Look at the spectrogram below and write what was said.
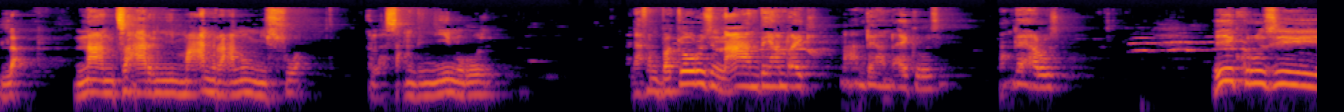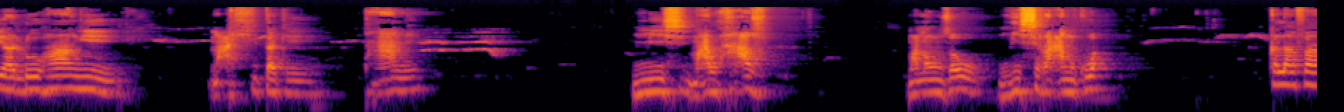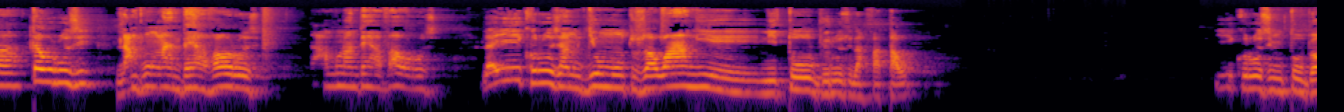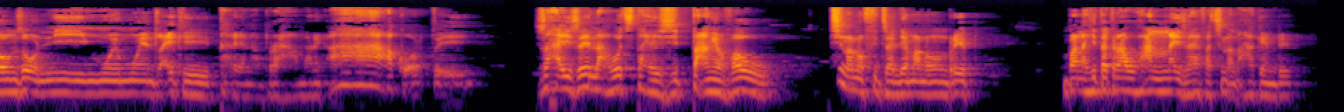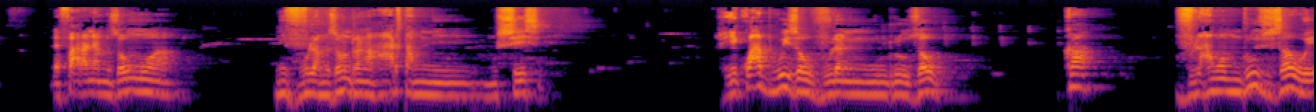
La nanjary ny mamy raha anao ny soa. La samby nino Rozy. Lafany bakeo Rozy nandeha ndraiky, nandeha ndraiky Rozy, nandeha Rozy. Iko Rozy aloha agny nahitaky tany misy maro hazo. manao an'izao misy rano koa ka lafa teo rozy la mbo nandeha avao rozy la mbo nandeha avao rozy la iko rozy amy lio monto zao agny e nitoby rozy lafa tao iko rozy mitoby ao am'izao nimoemoe ndraiky tarehan'abrahama regny ah akôry toy Zahay izay lahotsy ta Egypta agny avao tsy nanao fijalia manao an'ireto. Mba nahitaky raha hohaninay zahay fa tsy nanahaka an'ireto. Le farany amizao moa nivola amizao Andragnahary tamini Mosesy. Reko aby hoy zao volany olo reo zao ka volagno amindrozy zao hoe.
